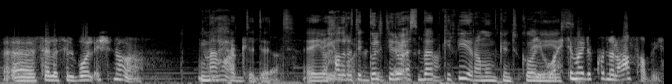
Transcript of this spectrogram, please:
آه سلس البول إيش نوعه؟ ما حددت. أيوة أيوة، حضرتك قلتي له أسباب نعم. كثيرة ممكن تكون أيوه احتمال يكون العصبي.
